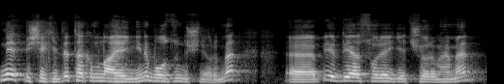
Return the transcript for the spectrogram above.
Net bir şekilde takımın ahengini bozduğunu düşünüyorum ben. E, bir diğer soruya geçiyorum hemen.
